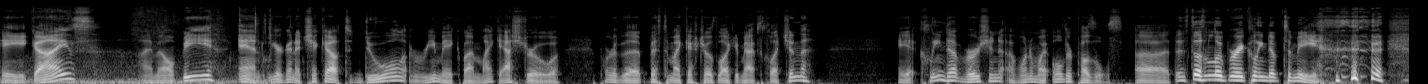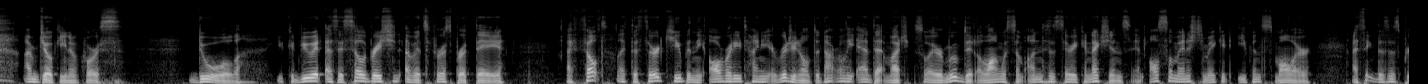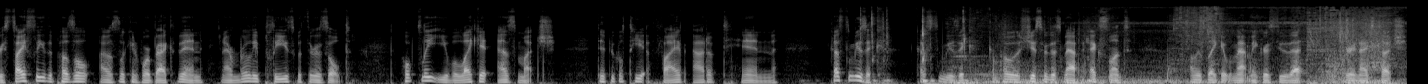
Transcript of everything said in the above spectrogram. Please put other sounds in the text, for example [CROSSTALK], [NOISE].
Hey guys, I'm LB, and we are gonna check out Dual Remake by Mikeastro, part of the Best of Mikeastro's Logic Maps collection. A cleaned up version of one of my older puzzles. Uh, this doesn't look very cleaned up to me. [LAUGHS] I'm joking, of course. Dual. You could view it as a celebration of its first birthday. I felt like the third cube in the already tiny original did not really add that much, so I removed it along with some unnecessary connections, and also managed to make it even smaller. I think this is precisely the puzzle I was looking for back then, and I'm really pleased with the result. Hopefully you will like it as much. Difficulty 5 out of 10. Custom music. Custom music, composed just for this map, excellent. Always like it when map makers do that, very nice touch.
